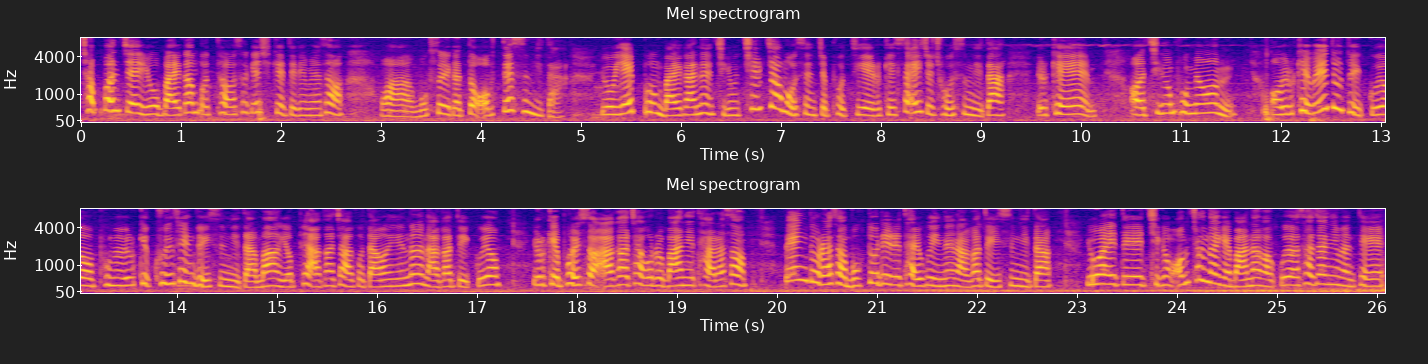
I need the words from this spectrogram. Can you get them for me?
첫 번째 요 말간부터 소개시켜 드리면서 와 목소리가 또 업됐습니다. 요 예쁜 말간은 지금 7.5cm 포트에 이렇게 사이즈 좋습니다. 이렇게 어, 지금 보면 어, 이렇게 외도도 있고요. 보면 이렇게 군생도 있습니다. 막 옆에 아가자고 나오는 아가도 있고요. 이렇게 벌써 아가자고를 많이 달아서 뺑 돌아서 목도리를 달고 있는 아가도 있습니다. 이 아이들 지금 엄청나게 많아갖고요. 사장님한테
